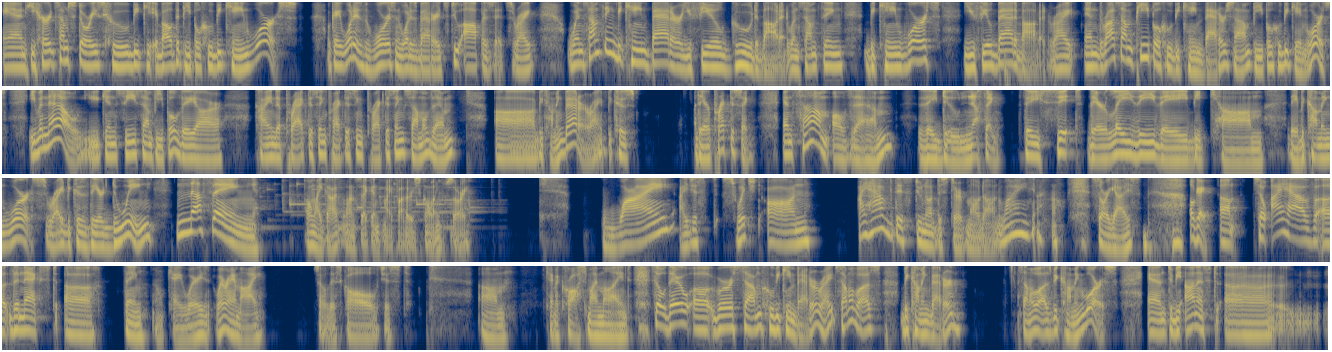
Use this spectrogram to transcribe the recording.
And he heard some stories who beca- about the people who became worse. Okay, what is the worse and what is better? It's two opposites, right? When something became better, you feel good about it. When something became worse, you feel bad about it, right? And there are some people who became better, some people who became worse. Even now, you can see some people, they are kind of practicing, practicing, practicing, some of them uh, becoming better, right? Because they are practicing. And some of them, they do nothing. They sit, they're lazy, they become, they're becoming worse, right? Because they're doing nothing. Oh my God, one second. My father is calling. Sorry. Why? I just switched on. I have this do not disturb mode on. Why? sorry, guys. Okay. Um, so I have uh, the next uh, thing. Okay, where is where am I? So this call just um, came across my mind. So there uh, were some who became better, right? Some of us becoming better, some of us becoming worse. And to be honest, uh,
